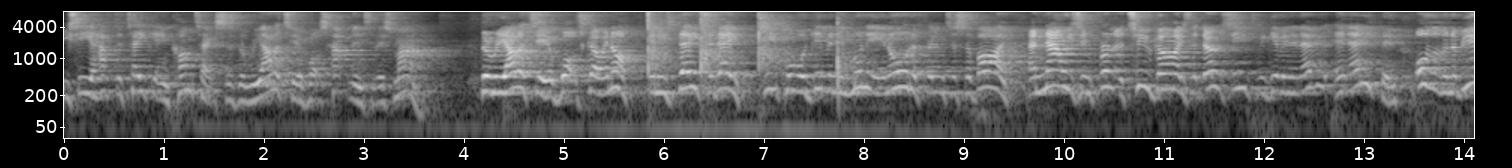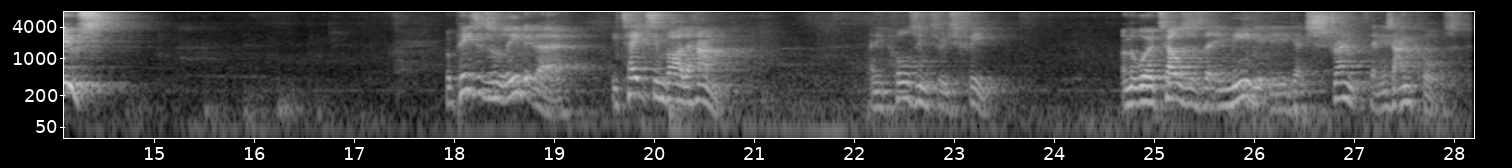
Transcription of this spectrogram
You see, you have to take it in context as the reality of what's happening to this man. The reality of what's going on. In his day to day, people were giving him money in order for him to survive. And now he's in front of two guys that don't seem to be giving him in anything other than abuse. But Peter doesn't leave it there. He takes him by the hand and he pulls him to his feet. And the word tells us that immediately he gets strength in his ankles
